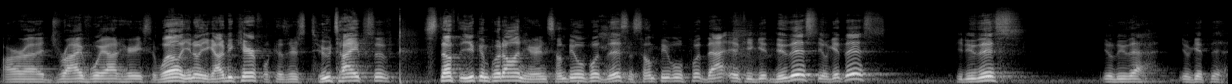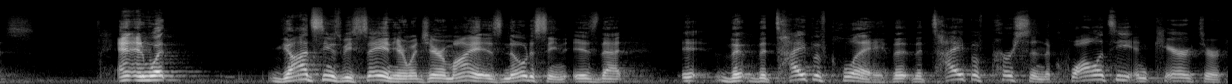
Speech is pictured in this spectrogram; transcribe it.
our uh, driveway out here, he said, well, you know, you got to be careful because there's two types of stuff that you can put on here. And some people put this and some people put that. If you get, do this, you'll get this. If you do this, you'll do that. You'll get this. And, and what God seems to be saying here, what Jeremiah is noticing, is that it, the, the type of clay, the, the type of person, the quality and character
